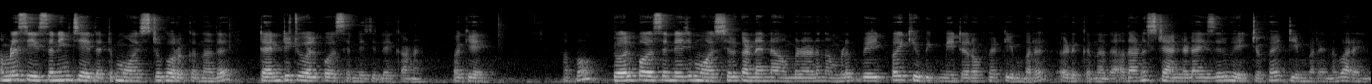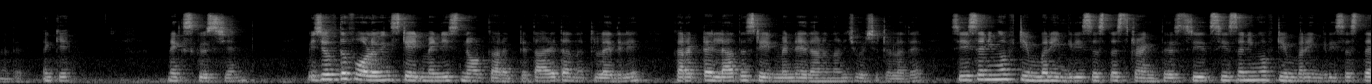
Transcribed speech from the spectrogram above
നമ്മൾ സീസണിങ് ചെയ്തിട്ട് മോയ്സ്ചർ കുറക്കുന്നത് ടെൻ ടു ട്വൽവ് പെർസെന്റേജിലേക്കാണ് ഓക്കെ അപ്പോൾ ട്വൽവ് പെർസെന്റേജ് മോയ്സ്ചർ കണ്ടന്റ് ആകുമ്പോഴാണ് നമ്മൾ weight by cubic metre of a timber എടുക്കുന്നത്. അതാണ് standardized weight of a timber എന്ന് പറയുന്നത്. Okay next question which of the following statement is not correct താഴെ തന്നിട്ടുള്ള ഇതിൽ കറക്റ്റ് അല്ലാത്ത സ്റ്റേറ്റ്മെന്റ് ഏതാണെന്നാണ് ചോദിച്ചിട്ടുള്ളത്. Seasoning of timber increases the strength seasoning of timber increases the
